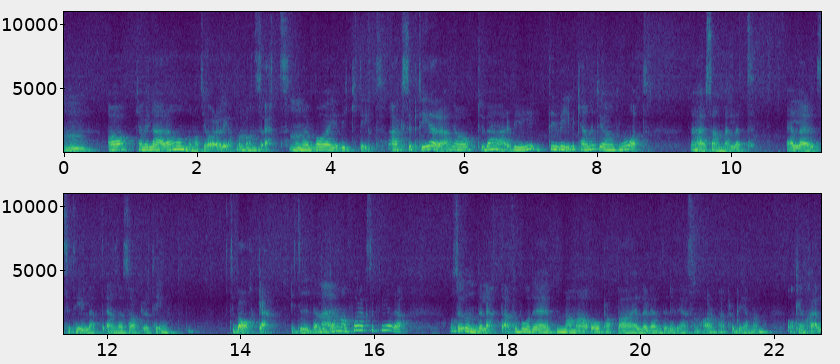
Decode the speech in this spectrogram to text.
Mm. Ja, kan vi lära honom att göra det på något sätt? Men vad är viktigt? Acceptera? Ja, tyvärr. Vi, det, vi, vi kan inte göra någonting åt det här samhället. Eller se till att ändra saker och ting tillbaka i tiden. Nej. Utan man får acceptera. Och så underlätta för både mamma och pappa eller vem det nu är som har de här problemen. Och en själv.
